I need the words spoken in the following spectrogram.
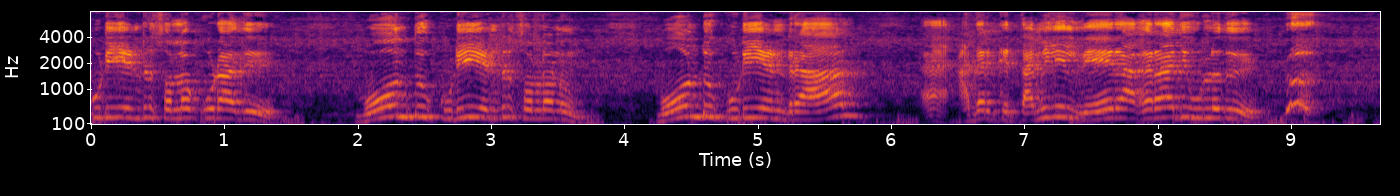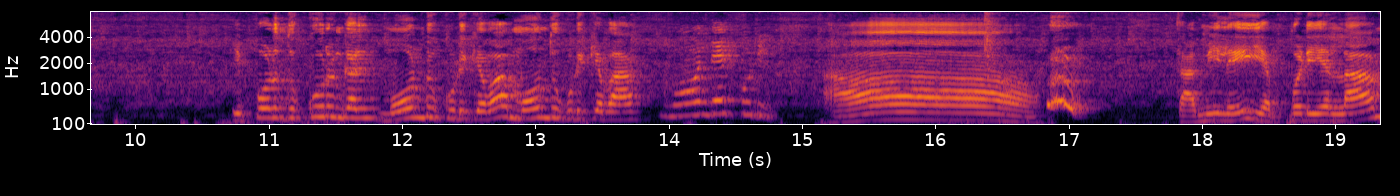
குடி என்று சொல்லக்கூடாது. மோந்து குடி என்று சொல்லணும். மோண்டு குடி என்றால் அதற்கு தமிழில் வேறு அகராதி உள்ளது. இப்பொழுது கூறுங்கள் மோண்டு குடிக்கவா மோந்து குடிக்கவா? மோந்தே குடி. ஆ தமிழை எப்படியெல்லாம்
